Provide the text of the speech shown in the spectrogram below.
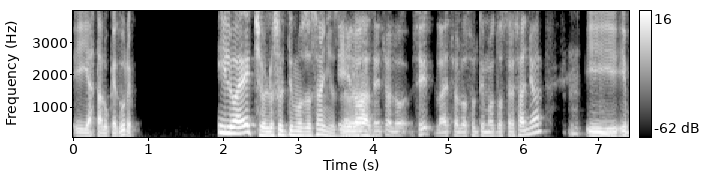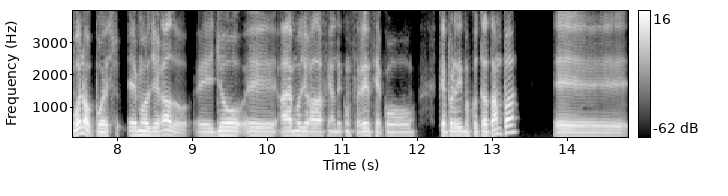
y hasta lo que dure. Y lo ha hecho los últimos dos años, la Y lo has hecho, en lo- sí, lo ha hecho en los últimos dos, tres años. Y, y bueno, pues hemos llegado, eh, yo, eh, ah, hemos llegado a final de conferencia con, que perdimos contra Tampa. Eh,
